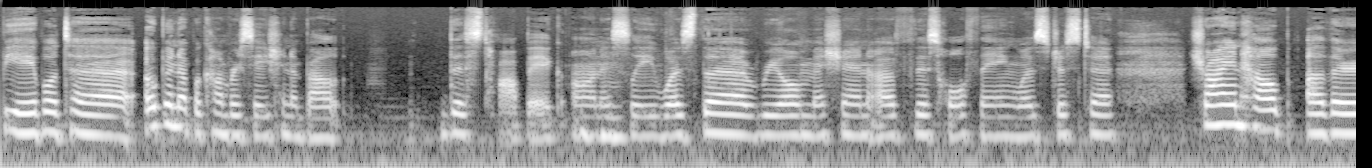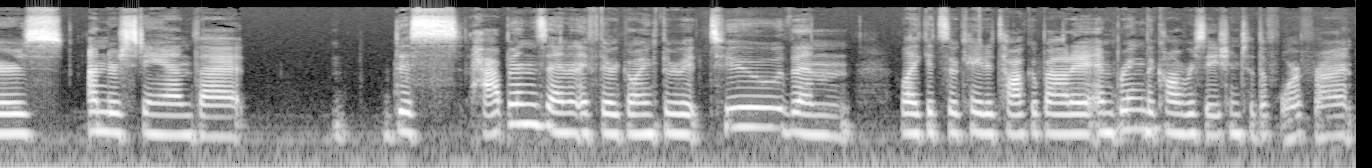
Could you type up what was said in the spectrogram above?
be able to open up a conversation about this topic mm-hmm. honestly was the real mission of this whole thing was just to try and help others understand that this happens and if they're going through it too then like it's okay to talk about it and bring the conversation to the forefront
